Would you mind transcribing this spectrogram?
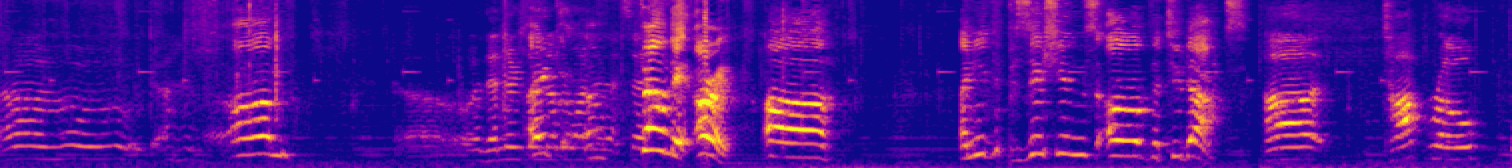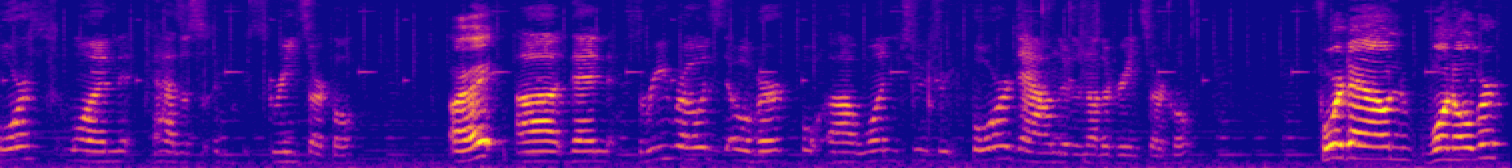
Oh god. Um, Uh, then there's I another one uh, that says. found it. All right. Uh, I need the positions of the two dots. Uh, top row, fourth one has a green circle. All right. Uh, then three rows over, four, uh, one, two, three, four down. There's another green circle. Four down, one over.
